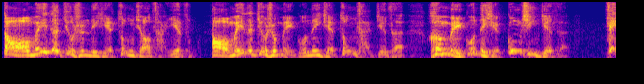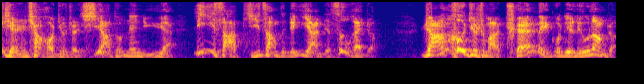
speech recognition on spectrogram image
倒霉的就是那些中小产业主，倒霉的就是美国那些中产阶层和美国那些工薪阶层，这些人恰好就是西雅图的女议员丽莎提倡这个议案的受害者。然后就是什么，全美国的流浪者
